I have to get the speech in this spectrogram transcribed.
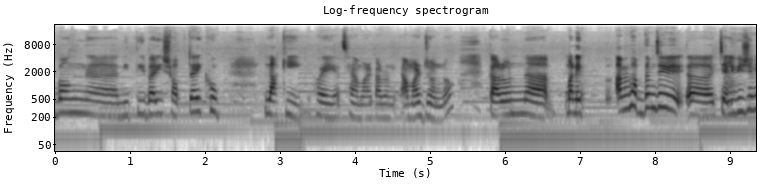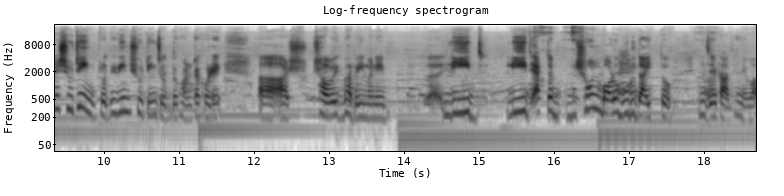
এবং মিত্তির বাড়ি সবটাই খুব লাকি হয়ে গেছে আমার কারণ, আমার জন্য। কারণ মানে আমি ভাবতাম যে টেলিভিশনের শুটিং প্রতিদিন শুটিং চোদ্দ ঘণ্টা করে আর স্বাভাবিকভাবেই মানে লিড লিড একটা ভীষণ বড় গুরু দায়িত্ব নিজের কাঁধে নেওয়া।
